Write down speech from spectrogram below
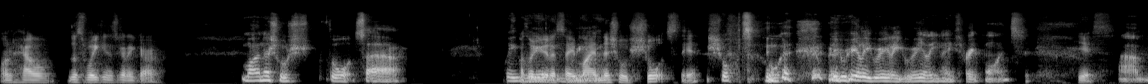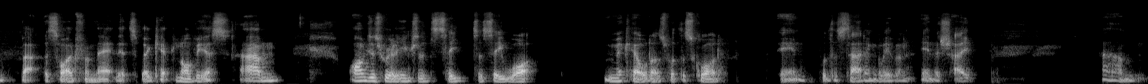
on how this weekend is going to go. My initial sh- thoughts are we I thought you were going to say my initial shorts there. short. we really, really, really need three points. Yes. Um, but aside from that, that's a big captain obvious. Um, I'm just really interested to see to see what Mikel does with the squad and with the starting eleven and the shape. Um,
